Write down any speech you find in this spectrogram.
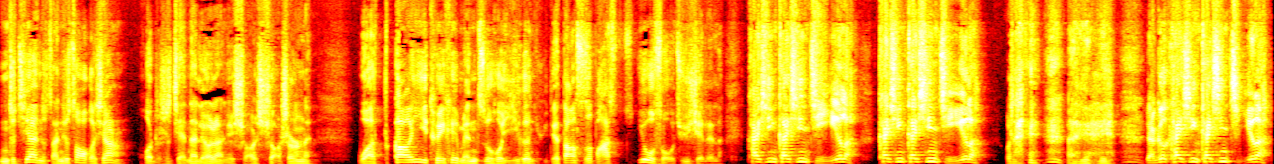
你就见着咱就照个相，或者是简单聊两句，小小声的。我刚一推开门之后，一个女的当时把右手举起来了，开心开心极了，开心开心极了。我说，哎呀，远哥开心开心极了，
